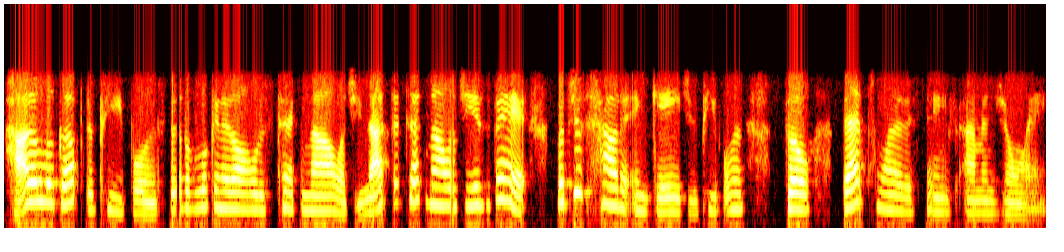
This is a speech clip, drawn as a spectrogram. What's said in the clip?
how to look up to people instead of looking at all this technology. Not that technology is bad, but just how to engage in people. And so that's one of the things I'm enjoying.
